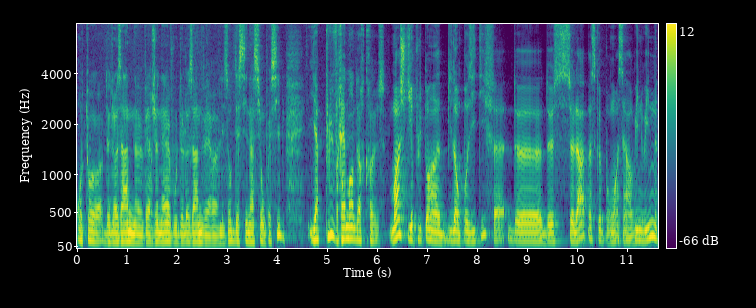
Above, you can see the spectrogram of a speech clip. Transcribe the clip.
autour de Lausanne vers Genève ou de Lausanne vers les autres destinations possibles, il n'y a plus vraiment d'heures creuses. Moi, je tire plutôt un bilan positif de, de cela parce que pour moi, c'est un win-win.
